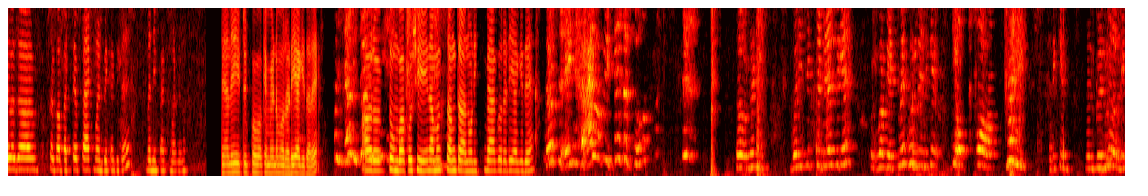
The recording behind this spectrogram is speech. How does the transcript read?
ಇವಾಗ ಸ್ವಲ್ಪ ಬಟ್ಟೆ ಪ್ಯಾಕ್ ಮಾಡಬೇಕಾಗಿದೆ. ಬನ್ನಿ ಪ್ಯಾಕ್ ಮಾಡೋಣ. ಅದೇ ಟ್ರಿಪ್ ಹೋಗೋಕೆ ಮೇಡಮ್ ರೆಡಿ ಆಗಿದ್ದಾರೆ. ಅವರು ತುಂಬ ಖುಷಿ. ನಮಗೆ ಸಂಕಟ ನೋಡಿ. ಬ್ಯಾಗು ರೆಡಿ ಆಗಿದೆ. ಇವಾಗ ಎತ್ತಬೇಕು ಅಂದ್ರೆ ಇದಕ್ಕೆ ಯಪ್ಪ ಅದಕ್ಕೆ ನನ್ನ ಬೆನ್ನು ಅಲ್ಲಿ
